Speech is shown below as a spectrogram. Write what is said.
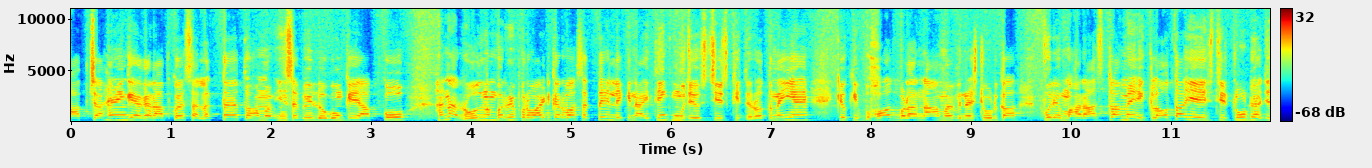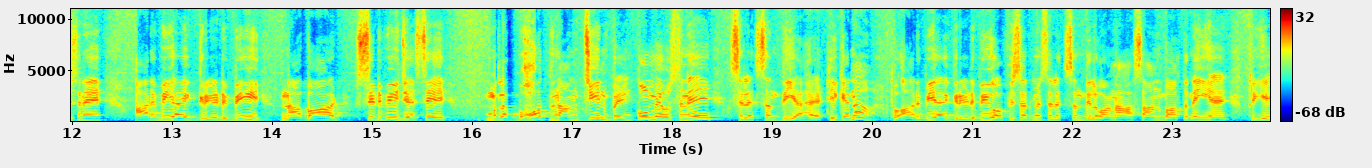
आप चाहेंगे, अगर आपको ऐसा लगता है तो हम इन सभी लोगों के आपको, है ना रोल नंबर भी प्रोवाइड करवा सकते हैं। लेकिन आई थिंक मुझे उस चीज़ की ज़रूरत नहीं है, क्योंकि बहुत बड़ा नाम है विनर इंस्टीट्यूट का। पूरे महाराष्ट्र में इकलौता ये इंस्टीट्यूट है, जिसने RBI grade B NABARD, SIDBI जैसे मतलब बहुत नाम नामचीन बैंकों में उसने सिलेक्शन दिया है, ठीक है ना? तो आरबीआई ग्रेड बी ऑफिसर में सिलेक्शन दिलवाना आसान बात नहीं है। तो ये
